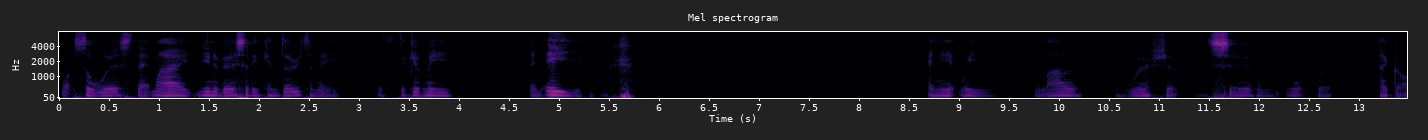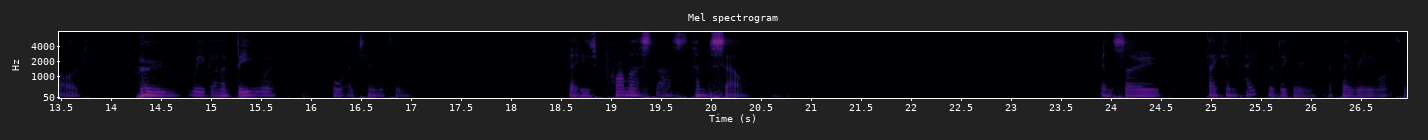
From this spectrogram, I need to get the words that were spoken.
what's the worst that my university can do to me? It's to give me an E. and yet we love and worship and serve and walk with a God who we're going to be with for eternity. That He's promised us Himself. And so they can take the degree if they really want to.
